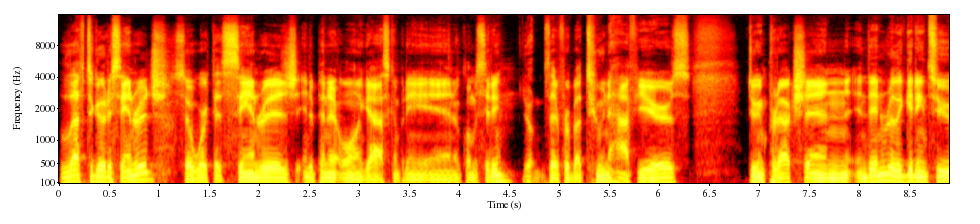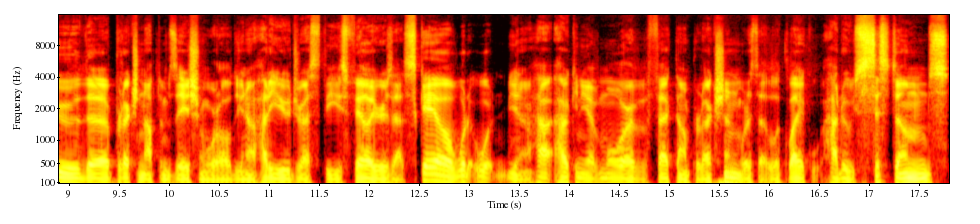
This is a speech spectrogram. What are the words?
Left to go to Sandridge. So worked at Sandridge, independent oil and gas company in Oklahoma City. Yep. Was there for about two and a half years doing production and then really getting to the production optimization world you know how do you address these failures at scale? What, what you know how, how can you have more of effect on production? What does that look like? How do systems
